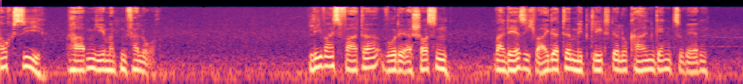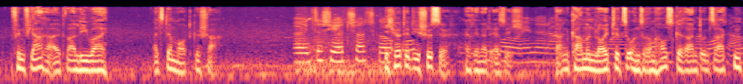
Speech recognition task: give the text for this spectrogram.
Auch sie haben jemanden verloren. Levis Vater wurde erschossen, weil der sich weigerte, Mitglied der lokalen Gang zu werden. Fünf Jahre alt war Levi, als der Mord geschah. Ich hörte die Schüsse, erinnert er sich. Dann kamen Leute zu unserem Haus gerannt und sagten,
